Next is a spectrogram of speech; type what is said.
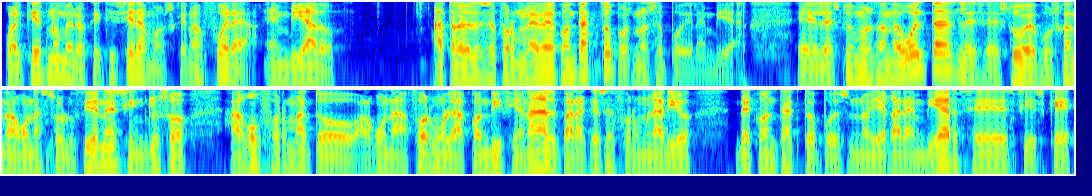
cualquier número que quisiéramos que no fuera enviado a través de ese formulario de contacto, pues no se pudiera enviar. Eh, le estuvimos dando vueltas, les estuve buscando algunas soluciones, incluso algún formato o alguna fórmula condicional para que ese formulario de contacto pues no llegara a enviarse, si es que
